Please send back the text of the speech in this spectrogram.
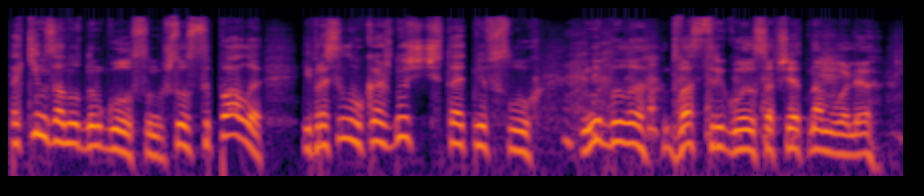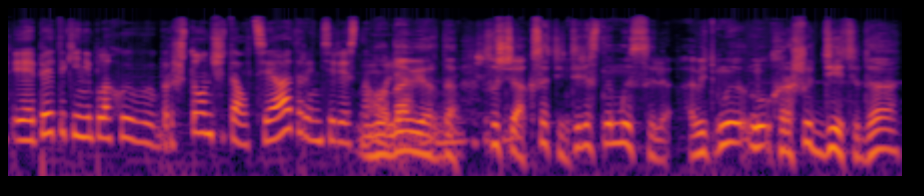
таким занудным голосом, что засыпала и просила его каждую ночь читать мне вслух. Мне было 23 года, сообщает нам Оля. И опять-таки неплохой выбор. Что он читал? Театр, интересно, Ну, наверное, да. Слушайте, а, кстати, интересная мысль. А ведь мы, ну, хорошо, дети, да?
